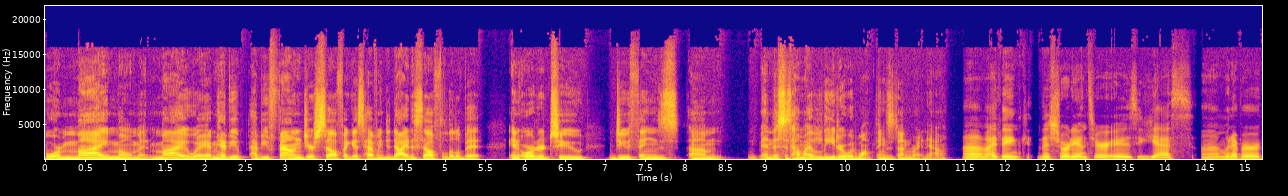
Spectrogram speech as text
for my moment, my way. I mean, have you have you found yourself, I guess, having to die to self a little bit in order to do things? Um, and this is how my leader would want things done right now. Um, I think the short answer is yes. Um, whenever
